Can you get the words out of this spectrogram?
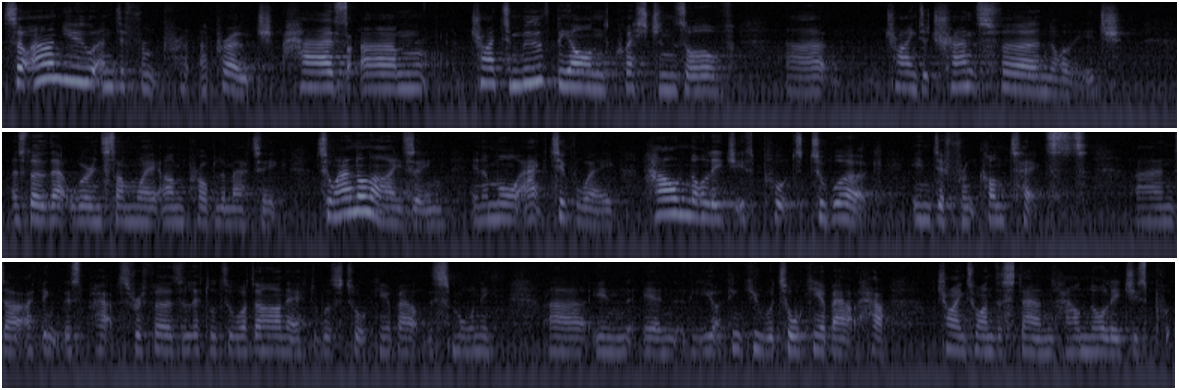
So our new and different approach has um, tried to move beyond questions of uh, trying to transfer knowledge as though that were in some way unproblematic, to analyzing in a more active way how knowledge is put to work in different contexts. And uh, I think this perhaps refers a little to what Arne was talking about this morning. Uh, in, in the, I think you were talking about how trying to understand how knowledge is put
